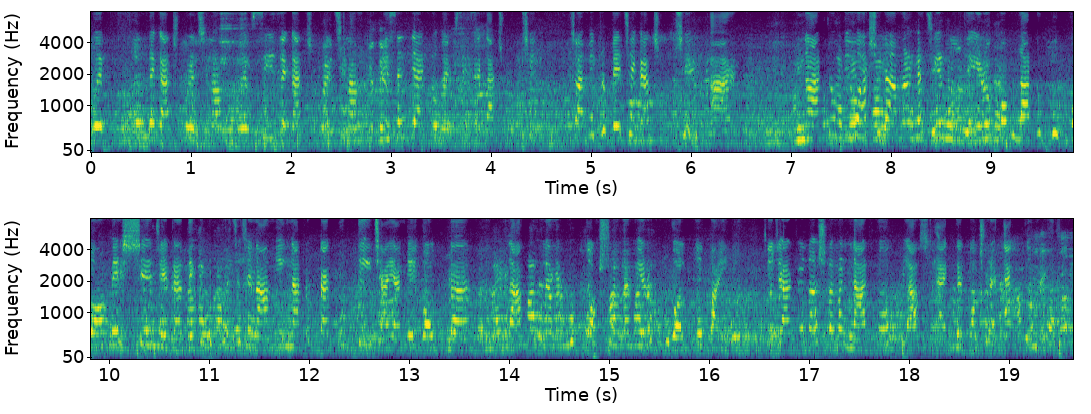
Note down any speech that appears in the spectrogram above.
ওয়েব ফিল্মে কাজ করেছিলাম ওয়েব সিরিজে কাজ করেছিলাম রিসেন্টলি একটা ওয়েব সিরিজে কাজ করছি। তো আমি একটু বেঁচে কাজ করছি, আর নাটকেও আসলে আমার কাছে এর মধ্যে এরকম নাটক খুব কম এসছে, যেটা দেখে মনে হয়েছে যে না, আমি এই নাটকটা করতেই চাই, আমি এই গল্পটা না করলে আমার খুব কষ্ট হবে, আমি এরকম গল্প পাইনি। তো যার জন্য আসলে আমার নাটক লাস্ট এক দেড় বছরে একদম কম।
